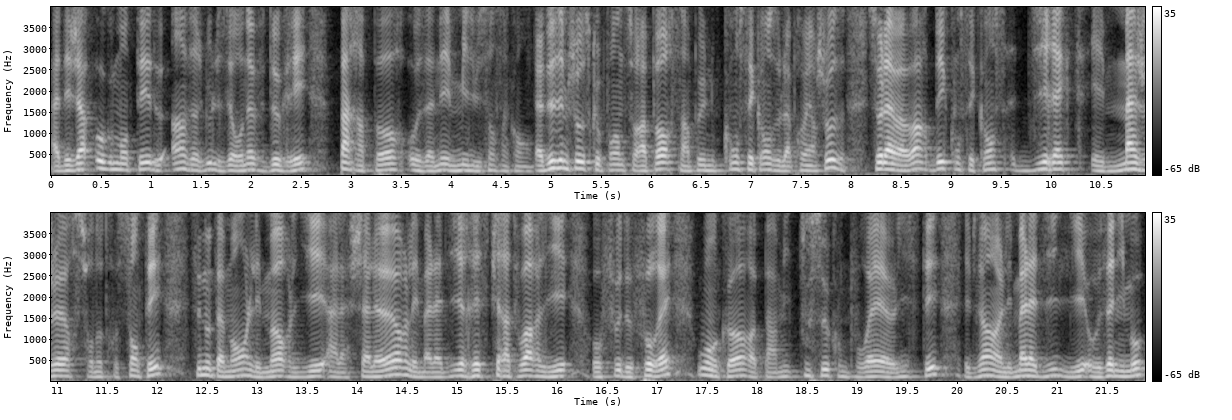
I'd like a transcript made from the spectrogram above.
a déjà augmenté de 1,09 degrés par rapport aux années 1850. La deuxième chose que pointe ce rapport, c'est un peu une conséquence de la première chose, cela va avoir des conséquences directes et majeures sur notre santé, c'est notamment les morts liées à la chaleur, les maladies respiratoires liées aux feux de forêt ou encore parmi tous ceux qu'on pourrait euh, lister, eh bien les maladies liées aux animaux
